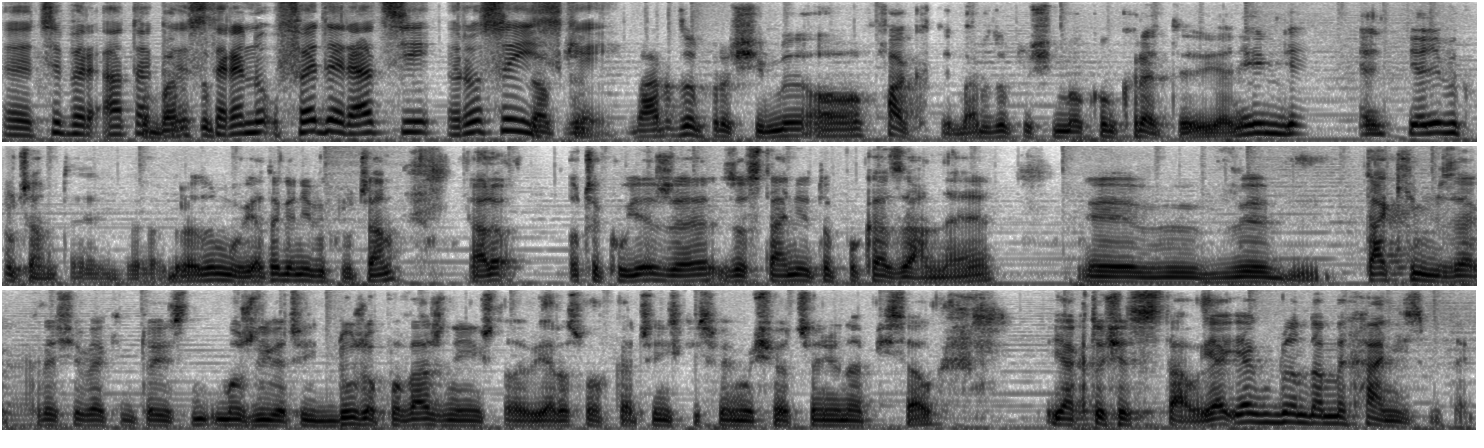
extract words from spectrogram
e, cyberatak bardzo... z terenu Federacji Rosyjskiej. Dobrze. Bardzo prosimy o fakty, bardzo prosimy o konkrety. Ja nie, nie, ja nie wykluczam tego, rozumiem, ja tego nie wykluczam, ale oczekuję, że zostanie to pokazane y, w takim zakresie, w jakim to jest możliwe, czyli dużo poważniej niż to Jarosław Kaczyński w swoim oświadczeniu napisał, jak to się stało, jak, jak wygląda mechanizm tego.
